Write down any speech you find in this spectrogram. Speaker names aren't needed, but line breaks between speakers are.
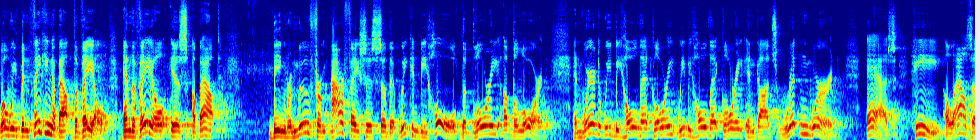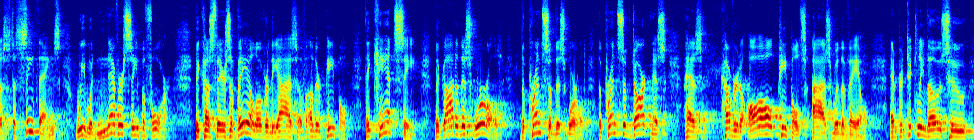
Well, we've been thinking about the veil, and the veil is about being removed from our faces so that we can behold the glory of the Lord. And where do we behold that glory? We behold that glory in God's written word as He allows us to see things we would never see before. Because there's a veil over the eyes of other people. They can't see. The God of this world, the prince of this world, the prince of darkness, has covered all people's eyes with a veil, and particularly those who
